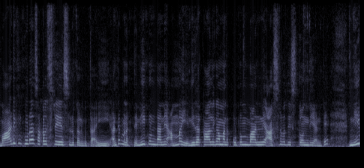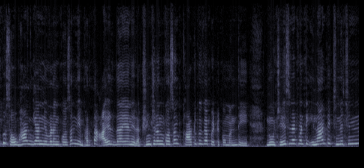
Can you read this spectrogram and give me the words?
వాడికి కూడా సకల శ్రేయస్సులు కలుగుతాయి. అంటే మనకు తెలియకుండానే అమ్మ ఎన్ని రకాలుగా మన కుటుంబాన్ని ఆశీర్వదిస్తోంది అంటే నీకు సౌభాగ్యాన్ని ఇవ్వడం కోసం నీ భర్త ఆయుర్దాయాన్ని రక్షించడం కోసం కాటుకగా పెట్టుకోమంది నువ్వు చేసినటువంటి ఇలాంటి చిన్న చిన్న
